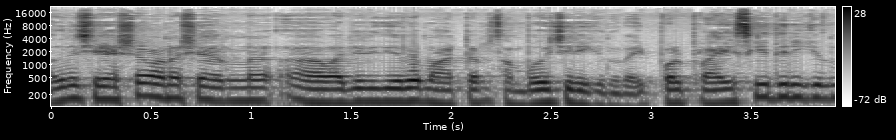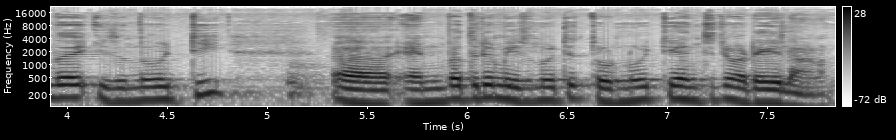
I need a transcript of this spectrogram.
അതിനുശേഷമാണ് ഷെയറിന് വലിയ രീതിയിൽ മാറ്റം സംഭവിച്ചിരിക്കുന്നത്. ഇപ്പോൾ പ്രൈസ് ചെയ്തിരിക്കുന്നത് ഇരുന്നൂറ്റി എൺപതിനും ഇരുന്നൂറ്റി തൊണ്ണൂറ്റി അഞ്ചിനും ഇടയിലാണ്.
